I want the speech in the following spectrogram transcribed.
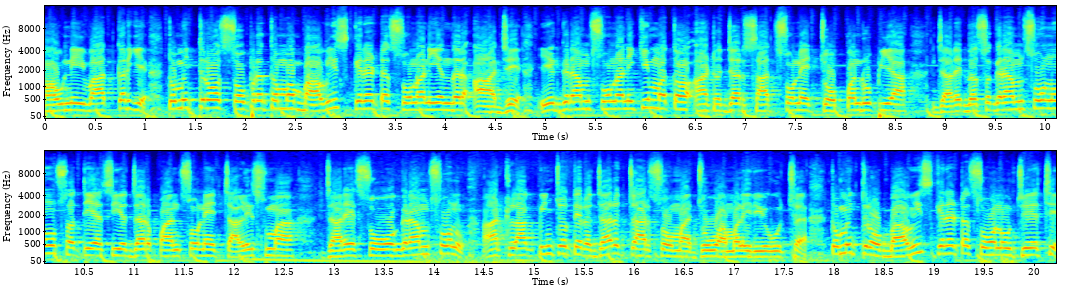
ભાવની વાત કરીએ તો મિત્રો સૌપ્રથમ બાવીસ કેરેટ સોનાની અંદર આજે એક ગ્રામ સોનાની કિંમત આઠ હજાર સાતસો ને ચોપન રૂપિયા, જ્યારે દસ ગ્રામ સોનું સત્યાસી હજાર પાંચસો ને ચાલીસમાં, જ્યારે સો ગ્રામ સોનું આઠ લાખ પંચોતેર હજાર ચારસોમાં જોવા મળી રહ્યું છે. તો મિત્રો બાવીસ કેરેટ સોનું જે છે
